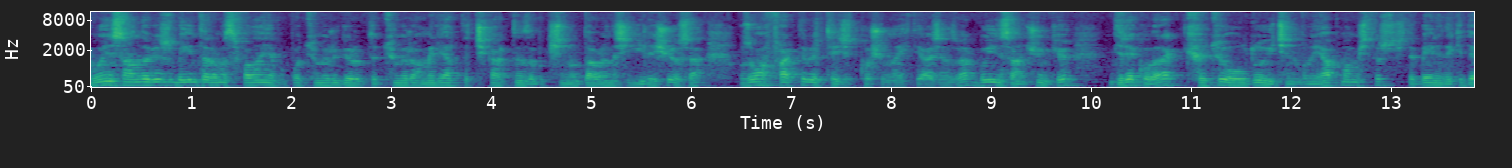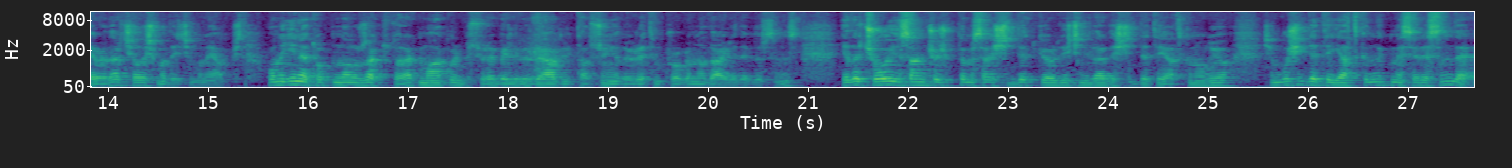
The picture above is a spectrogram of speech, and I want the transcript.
E bu insanda bir beyin taraması falan yapıp o tümörü görüp de tümörü ameliyatla çıkarttığınızda bu kişinin o davranışı iyileşiyorsa o zaman farklı bir tecrit koşuluna ihtiyacınız var. Bu insan çünkü direkt olarak kötü olduğu için bunu yapmamıştır. İşte beynindeki devreler çalışmadığı için bunu yapmıştır. Onu yine toplumdan uzak tutarak makul bir süre belli bir rehabilitasyon ya da üretim programına dahil edebilirsiniz. Ya da çoğu insan çocukta mesela şiddet gördüğü için ileride şiddete yatkın oluyor. Şimdi bu şiddete yatkınlık meselesini de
